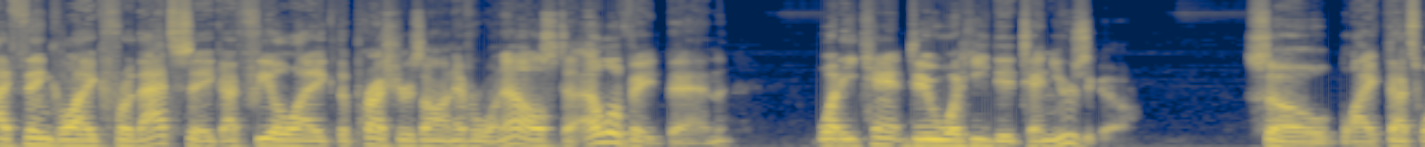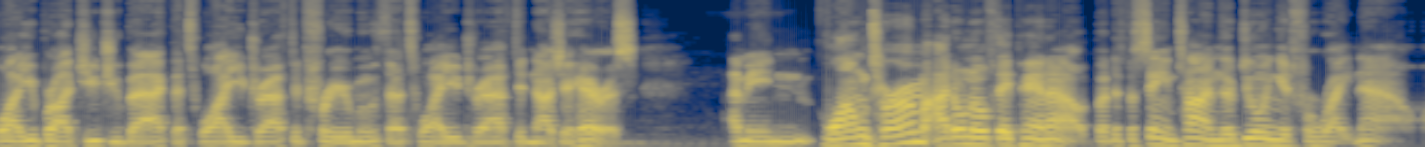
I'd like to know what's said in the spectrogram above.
I think like for that sake, I feel like the pressure's on everyone else to elevate Ben what he can't do what he did 10 years ago. So like that's why you brought Juju back. That's why you drafted Freiermuth. That's why you drafted Najee Harris. I mean, long term, I don't know if they pan out, but at the same time, they're doing it for right now.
